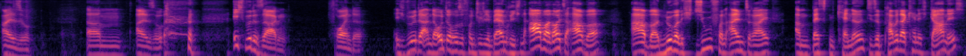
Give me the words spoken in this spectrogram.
also, ähm, also. ich würde sagen, Freunde, ich würde an der Unterhose von Julian Bam riechen, aber, Leute, aber, aber, nur weil ich Ju von allen drei am besten kenne, diese Pamela kenne ich gar nicht.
